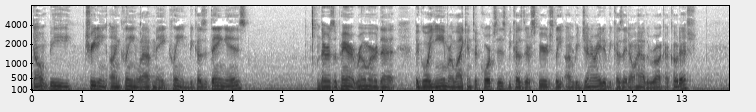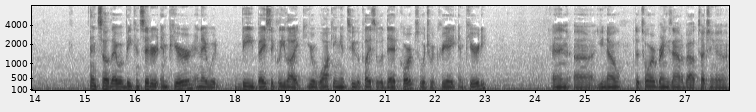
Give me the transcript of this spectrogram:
Don't be treating unclean what I've made clean. Because the thing is, there's apparent rumor that the Goyim are likened to corpses because they're spiritually unregenerated because they don't have the Ruach HaKodesh. And so they would be considered impure and they would be basically like you're walking into the place of a dead corpse, which would create impurity. And uh, you know, the Torah brings down about touching a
